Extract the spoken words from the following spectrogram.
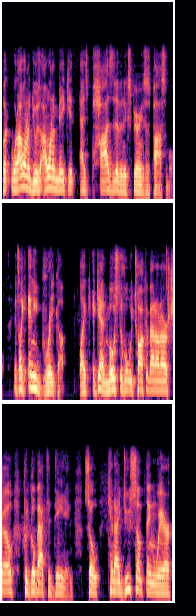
but what i want to do is i want to make it as positive an experience as possible. It's like any breakup. Like again most of what we talk about on our show could go back to dating. So can i do something where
